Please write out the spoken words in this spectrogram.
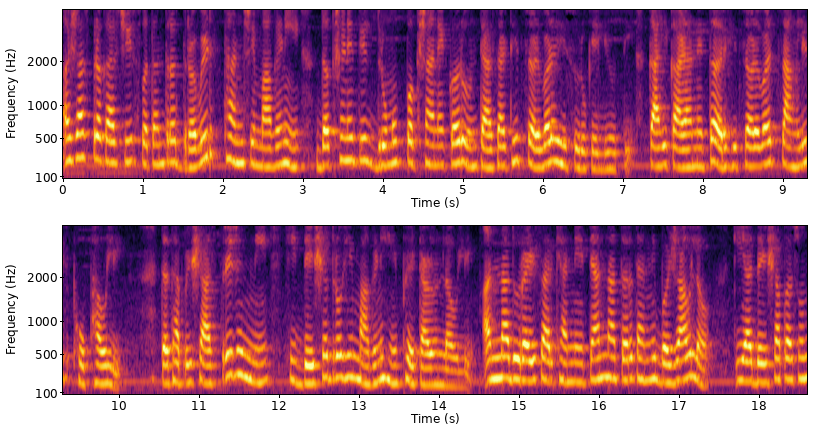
अशाच प्रकारची स्वतंत्र द्रविड स्थानची मागणी दक्षिणेतील द्रुमुक पक्षाने करून त्यासाठी चळवळही सुरू केली होती. काही काळाने तर ही चळवळ चांगलीच फोफावली. तथापि शास्त्रीजींनी ही देशद्रोही मागणीही फेटाळून लावली. अण्णादुराईसारख्या नेत्यांना तर त्यांनी बजावलं की या देशापासून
